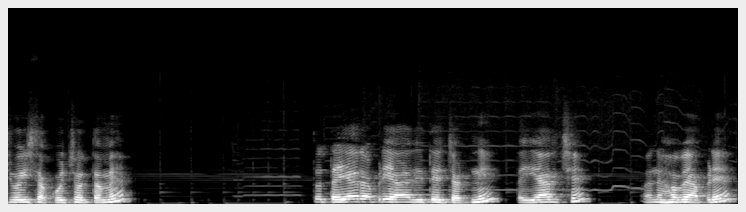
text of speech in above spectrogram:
જોઈ શકો છો તમે. તો તૈયાર આપણી આ રીતે ચટણી તૈયાર છે. અને હવે આપણે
